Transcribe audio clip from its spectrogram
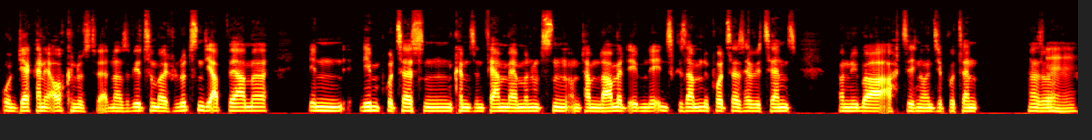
Und der kann ja auch genutzt werden. Also wir zum Beispiel nutzen die Abwärme in Nebenprozessen, können es in Fernwärme nutzen und haben damit eben eine insgesamt eine Prozesseffizienz von über 80, 90 Prozent. Also mhm.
